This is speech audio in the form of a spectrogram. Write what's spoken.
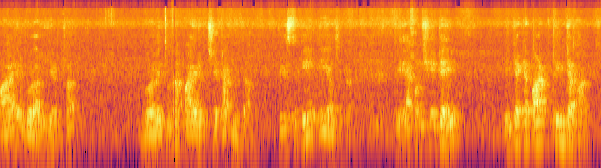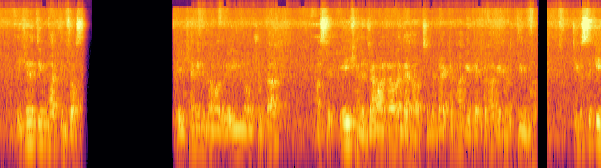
পায়ের গোড়ালি, অর্থাৎ গোড়ালি তো না, পায়ের হচ্ছে টাকলুটা ঠিক আছে কি? এই অংশটা। তো এখন সেটাই, এইটা একটা পার্ট তিনটা ভাগ। এখানে তিন ভাগ কিন্তু আছে। এইখানে কিন্তু আমাদের এই অংশটা আছে এইখানে জামার কারণে দেখা যাচ্ছে না। এটা একটা ভাগ, এটা একটা ভাগ, এটা তিন ভাগ। ঠিক আছে কি?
